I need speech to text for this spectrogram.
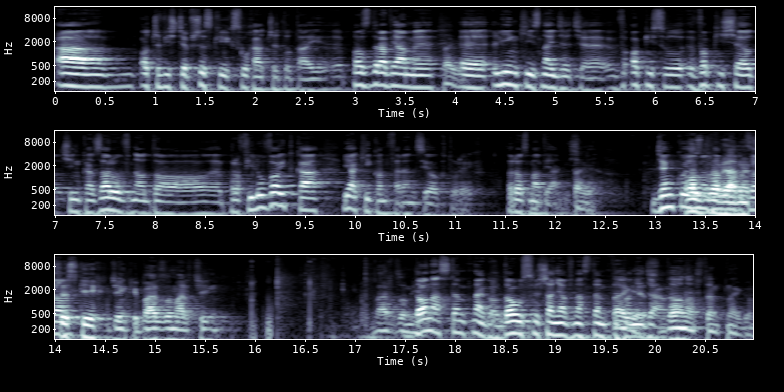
A oczywiście wszystkich słuchaczy tutaj pozdrawiamy. Tak e, Linki znajdziecie w, opisu, w opisie odcinka zarówno do profilu Wojtka, jak i konferencji, o których rozmawialiśmy. Tak Dziękujemy Pozdrawiamy wszystkich. Dzięki bardzo, Marcin. Bardzo miło. Do następnego. Do usłyszenia w następnym tak poniedziałek. Jest, do następnego.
